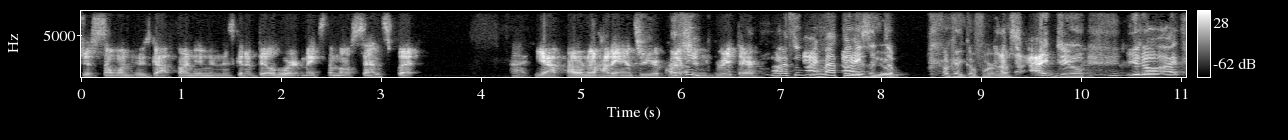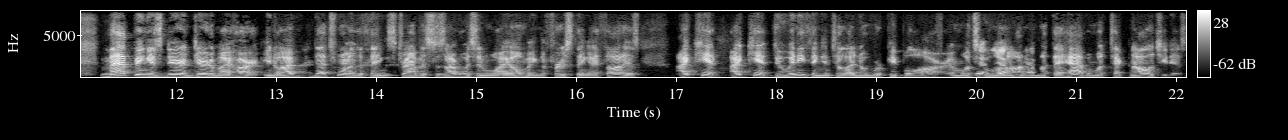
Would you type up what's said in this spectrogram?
just someone who's got funding and is going to build where it makes the most sense. But uh, yeah i don't know how to answer your question think, right there. I think mapping I, I is do. a Okay, go for it, Russ. I do. You know, I mapping is near and dear to my heart. You know, I that's one of the things, Travis, as I was in Wyoming, the first thing I thought is I can't I can't do anything until I know where people are and what's going on and what they have and what technology it is.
